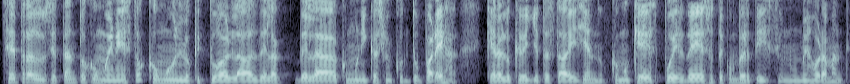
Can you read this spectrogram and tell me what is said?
se traduce tanto como en esto, como en lo que tú hablabas de la, de la comunicación con tu pareja, que era lo que yo te estaba diciendo. Como que después de eso te convertiste en un mejor amante.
